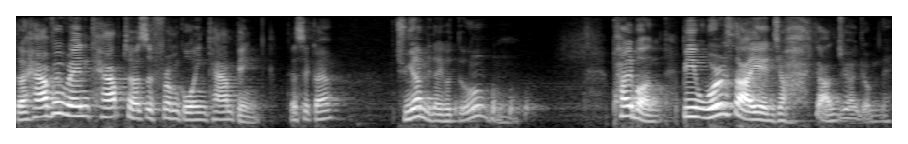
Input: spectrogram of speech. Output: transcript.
The heavy rain kept us from going camping. 됐을까요? 중요합니다. 이것도. 음. 8번 be worth ing. 아, 이거 안 중요한 게 없네.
